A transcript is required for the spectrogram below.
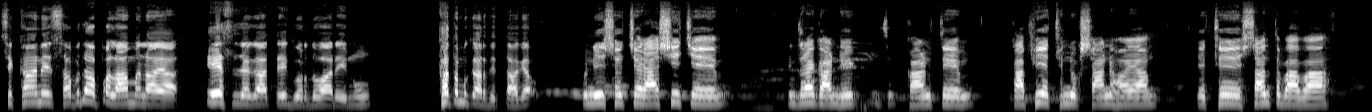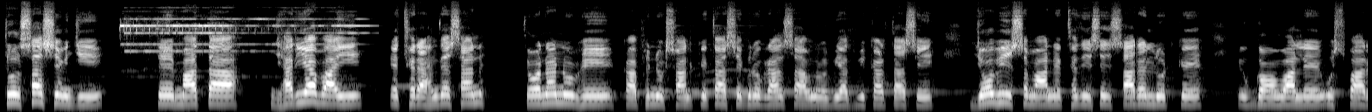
ਸਿੱਖਾਂ ਨੇ ਸਭ ਦਾ ਭਲਾ ਮਨਾਇਆ। ਇਸ ਜਗ੍ਹਾ ਤੇ ਗੁਰਦੁਆਰੇ ਨੂੰ ਖਤਮ ਕਰ ਦਿੱਤਾ ਗਿਆ। 1984 ਚ ਇੰਦਰਾ ਗਾਂਧੀ ਕਾਂਡ ਤੇ ਕਾਫੀ ਇੱਥੇ ਨੁਕਸਾਨ ਹੋਇਆ। ਇੱਥੇ ਸੰਤ ਬਾਬਾ ਤੁਲਸਾ ਸਿੰਘ ਜੀ ਤੇ ਮਾਤਾ ਝਰੀਆ ਬਾਈ ਇੱਥੇ ਰਹਿੰਦੇ ਸਨ ਤੇ ਉਹਨਾਂ ਨੂੰ ਵੀ ਕਾਫੀ ਨੁਕਸਾਨ ਕੀਤਾ ਸੀ। ਗੁਰੂ ਗ੍ਰੰਥ ਸਾਹਿਬ ਨੂੰ ਵੀ ਅਦਬੀ ਕਰਤਾ ਸੀ। ਜੋ ਵੀ ਸਮਾਨ ਇੱਥੇ ਦੇ ਸੀ ਸਾਰੇ ਲੁੱਟ ਕੇ गांव वाले उस पार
